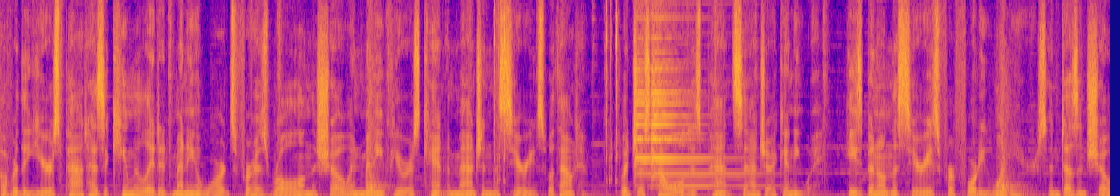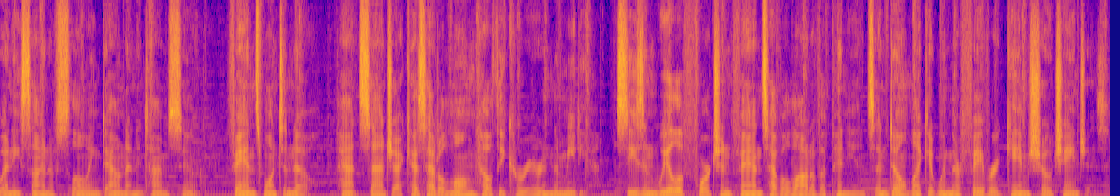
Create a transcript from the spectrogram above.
Over the years, Pat has accumulated many awards for his role on the show, and many viewers can't imagine the series without him. But just how old is Pat Sajak anyway? He's been on the series for 41 years and doesn't show any sign of slowing down anytime soon. Fans want to know. Pat Sajak has had a long, healthy career in the media. Season Wheel of Fortune fans have a lot of opinions and don't like it when their favorite game show changes.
